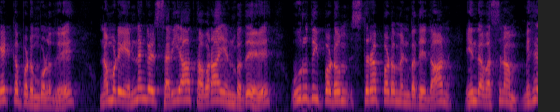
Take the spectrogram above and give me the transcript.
கேட்கப்படும் பொழுது நம்முடைய எண்ணங்கள் சரியா தவறா என்பது உறுதிப்படும் ஸ்திரப்படும் என்பதை தான் இந்த வசனம் மிக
